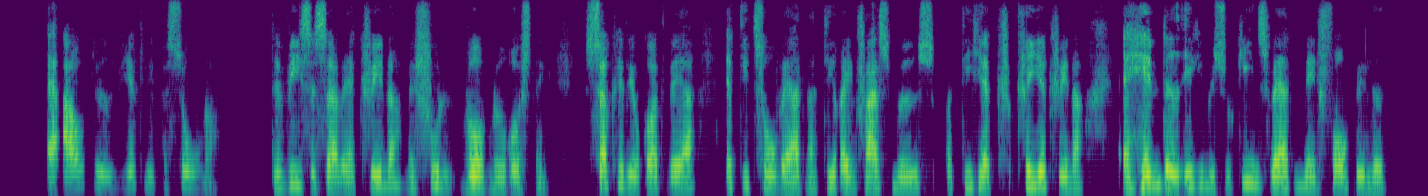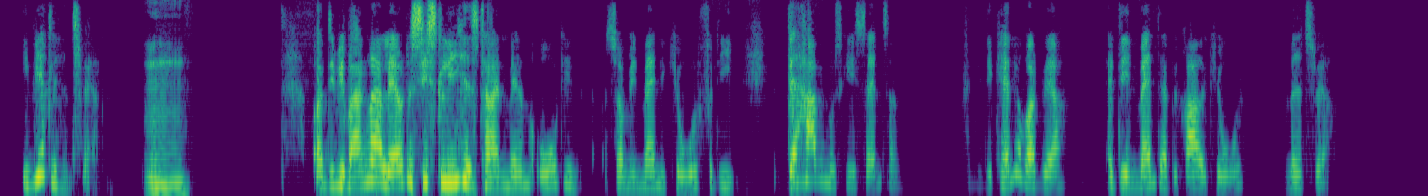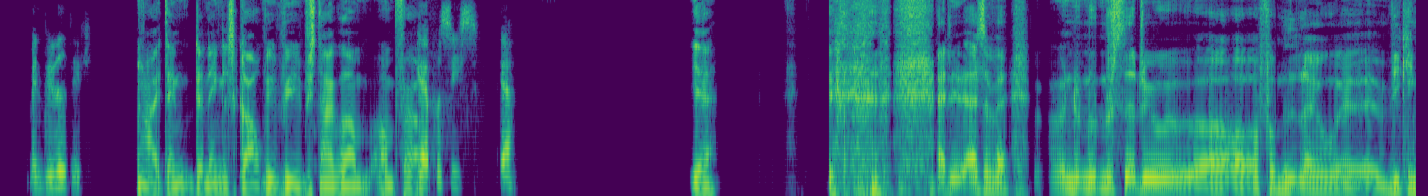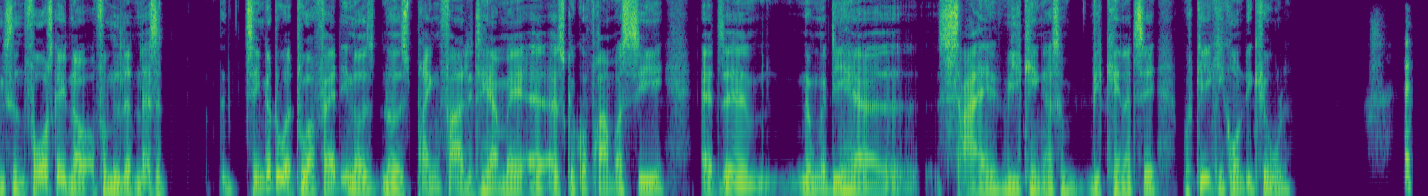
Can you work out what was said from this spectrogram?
af afdøde virkelige personer, der viser sig at være kvinder med fuld våbenudrustning, så kan det jo godt være, at de to verdener, de rent faktisk mødes, og de her krigerkvinder er hentet ikke i mytologiens verden, men et forbillede i virkelighedens verden. Mm. Og det, vi mangler at lave det sidste lighedstegn mellem Odin som en mand i kjole, fordi der har vi måske sansen. Fordi det kan jo godt være, at det er en mand, der er begravet i kjole med et svær. Men vi ved det ikke. Nej, den, den engelske grav, vi, vi, vi snakkede om, om før. Ja, præcis. Ja. Ja. er det, altså, hvad, nu, nu sidder du jo og, og, og formidler jo øh, vikingsiden, forsker i den og, og formidler den. Altså, tænker du, at du har fat i noget, noget springfarligt her med at, at skulle gå frem og sige, at øh, nogle af de her seje vikinger, som vi kender til, måske gik rundt i kjole?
